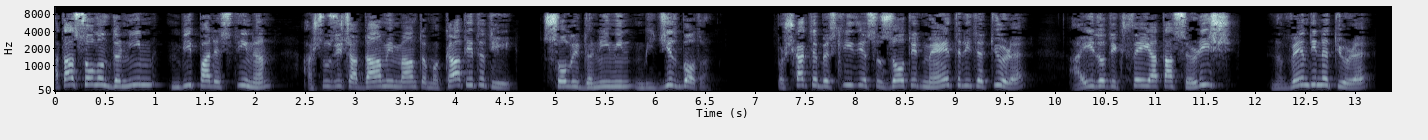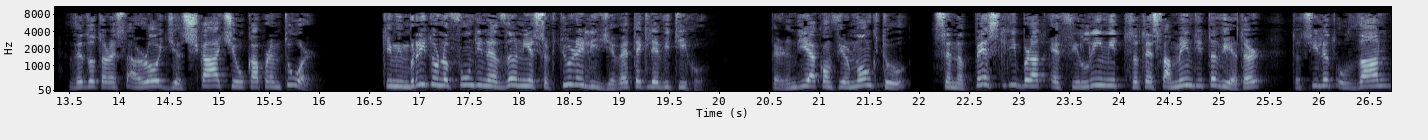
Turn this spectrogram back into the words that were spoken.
Ata sollën dënim mbi Palestinën, ashtu siç Adami me anë të mëkatit të tij solli dënimin mbi gjithë botën. Për shkak të besëlidhjes së Zotit me etërit e tyre, ai do t'i kthejë ata sërish në vendin e tyre dhe do të restaurojë gjithçka që u ka premtuar. Kemi mbërritur në fundin e dhënies së këtyre ligjeve tek Levitiku. Perëndia konfirmon këtu se në pesë librat e fillimit të Testamentit të Vjetër, të cilët u dhanë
